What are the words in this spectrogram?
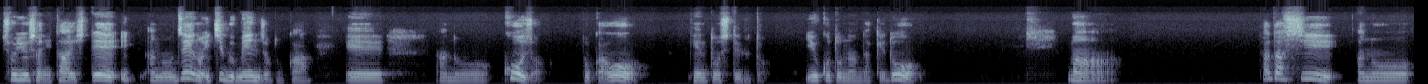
所有者に対してあの税の一部免除とか、えー、あの控除とかを検討しているということなんだけど、まあ、ただし、あの、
